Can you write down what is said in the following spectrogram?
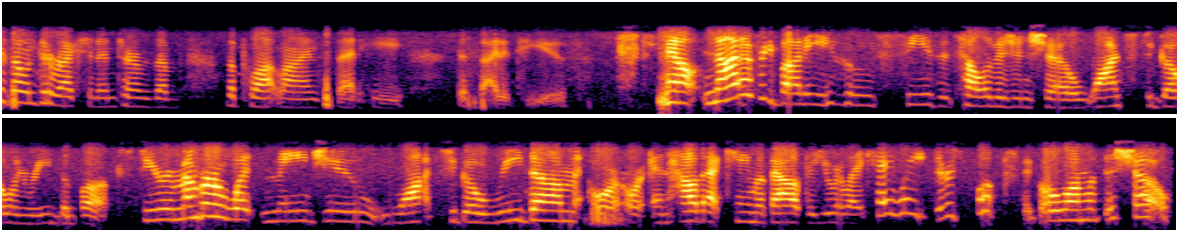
his own direction in terms of the plot lines that he decided to use. Now, not everybody who sees a television show wants to go and read the books. Do you remember what made you want to go read them, or, or and how that came about? That you were like, "Hey, wait, there's books that go along with this show."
